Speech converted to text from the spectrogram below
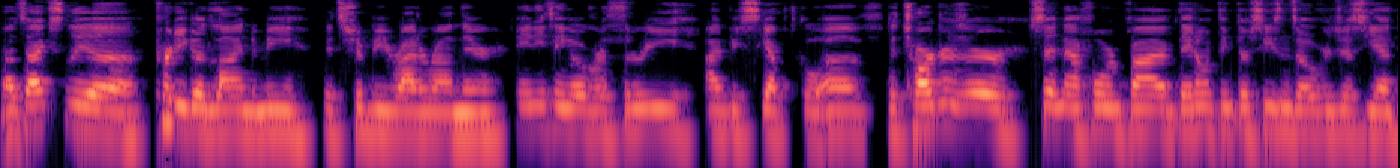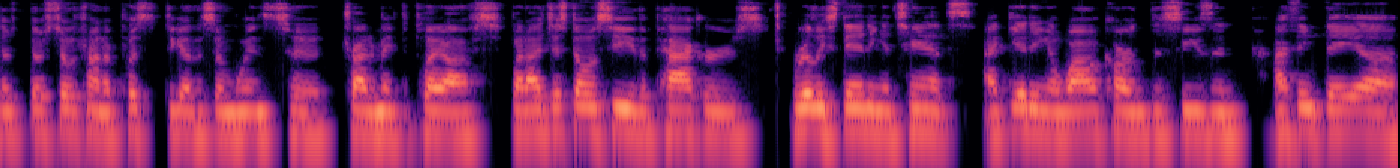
That's actually a pretty good line to me. It should be right around there. Anything over three, I'd be skeptical of. The Chargers are sitting at four and five. They don't think their season's over just yet. They're, they're still trying to put together some wins to try to make the playoffs. But I just don't see the Packers really standing a chance at getting a wild card this season. I think they uh,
